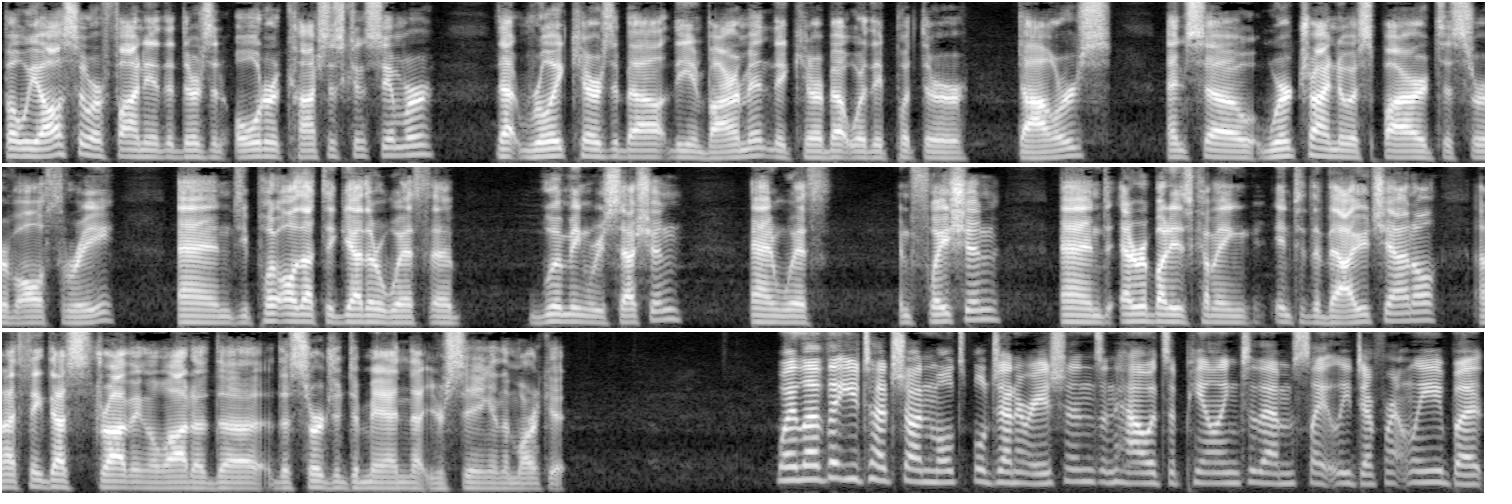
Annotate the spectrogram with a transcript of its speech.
But we also are finding that there's an older conscious consumer that really cares about the environment. They care about where they put their dollars. And so we're trying to aspire to serve all three. And you put all that together with a looming recession and with inflation, and everybody's coming into the value channel. And I think that's driving a lot of the the surge in demand that you're seeing in the market. Well, I love that you touched on multiple generations and how it's appealing to them slightly differently, but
